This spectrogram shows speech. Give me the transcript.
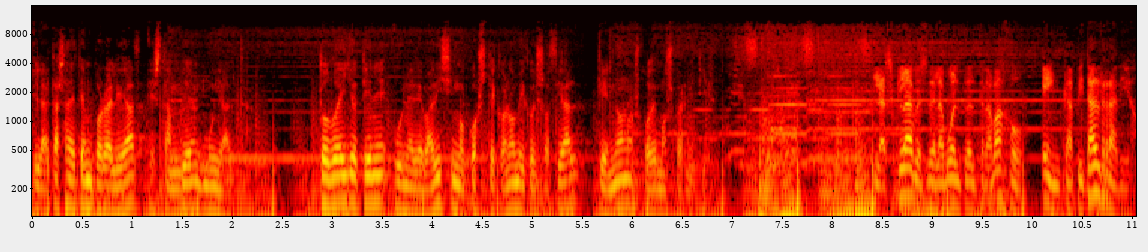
y la tasa de temporalidad es también muy alta. Todo ello tiene un elevadísimo coste económico y social que no nos podemos permitir. Las claves de la vuelta al trabajo en Capital Radio.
